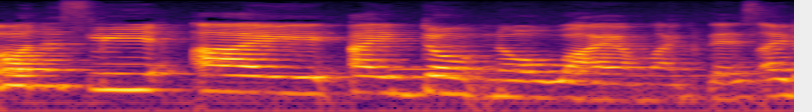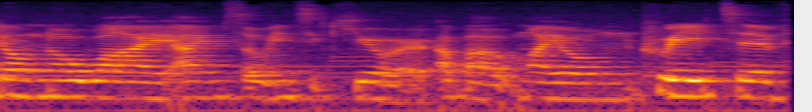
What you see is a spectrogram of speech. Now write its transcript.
Honestly, I I don't know why I'm like this. I don't know why I'm so insecure about my own creative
